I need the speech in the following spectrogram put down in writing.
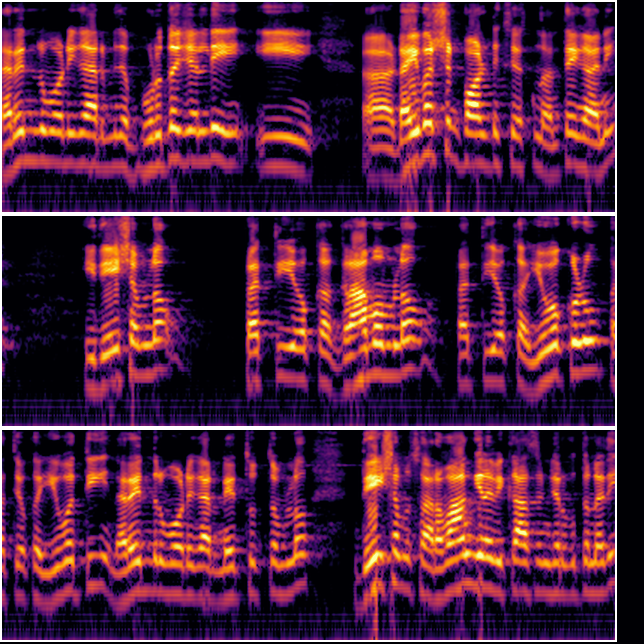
నరేంద్ర మోడీ గారి మీద బురద జల్లి ఈ డైవర్షన్ పాలిటిక్స్ చేస్తుంది. అంతేగాని ఈ దేశంలో ప్రతి ఒక్క గ్రామంలో ప్రతి ఒక్క యువకుడు ప్రతి ఒక్క యువతి నరేంద్ర మోడీ గారి నేతృత్వంలో దేశం సర్వాంగీణ వికాసం జరుగుతున్నది.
